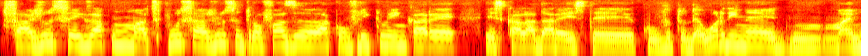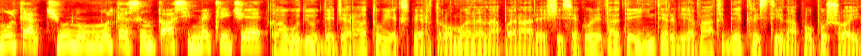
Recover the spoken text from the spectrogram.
S-a ajuns, exact cum ați spus, s-a ajuns într-o fază a conflictului în care escaladarea este cuvântul de ordine, mai multe acțiuni, multe sunt asimetrice. Claudiu Degeratu, expert român în apărare și securitate, intervievat de Cristina Popușoi.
